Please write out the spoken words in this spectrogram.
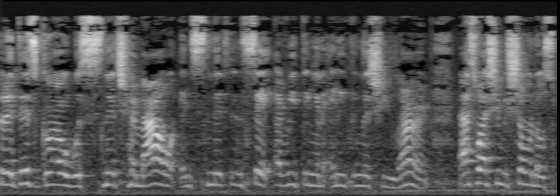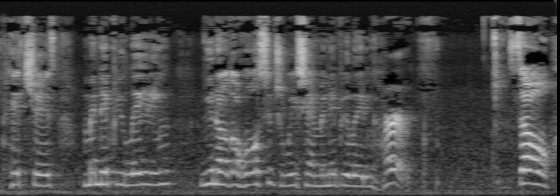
so that this girl would snitch him out and snitch and say everything and anything that she learned. That's why she was showing those pictures, manipulating, you know, the whole situation, manipulating her. So,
